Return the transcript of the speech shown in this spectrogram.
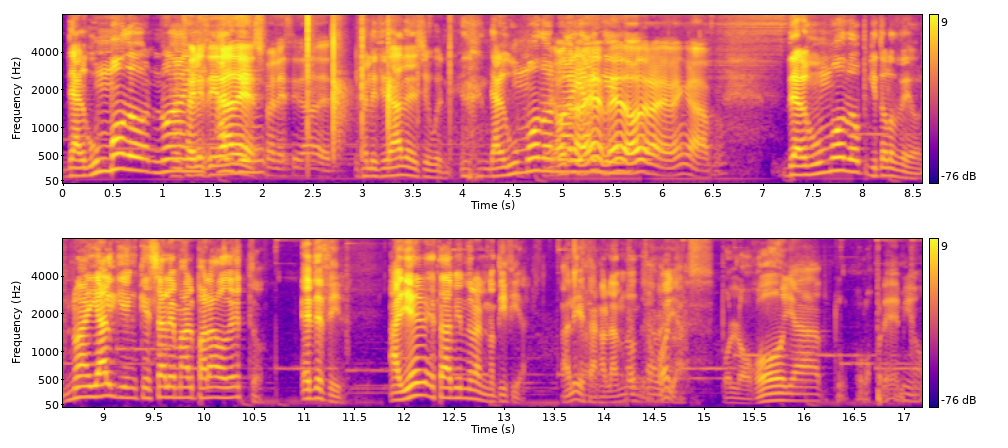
De algún modo no hay. felicidades, alguien- felicidades. Felicidades. De algún modo no otra hay vez, alguien. dedo, otra vez, venga. De algún modo, quito los dedos. No hay alguien que sale mal parado de esto. Es decir, ayer estaba viendo las noticias, ¿vale? Y están hablando de los cuéntame Goya. más. Por los Goya, por los premios,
